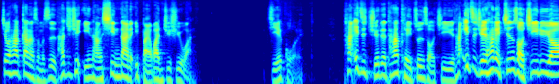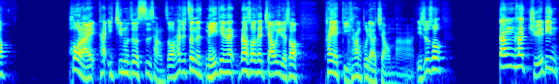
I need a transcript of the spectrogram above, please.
结果他干了什么事？他就去银行信贷了一百万继续玩，结果呢，他一直觉得他可以遵守纪律，他一直觉得他可以遵守纪律哦。后来他一进入这个市场之后，他就真的每一天在那时候在交易的时候，他也抵抗不了脚麻。也就是说，当他决定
